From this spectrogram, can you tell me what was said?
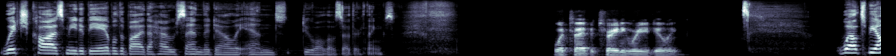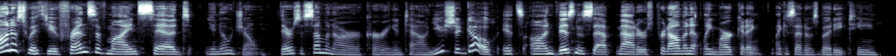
which caused me to be able to buy the house and the deli and do all those other things. What type of training were you doing? Well, to be honest with you, friends of mine said, you know, Joan, there's a seminar occurring in town. You should go. It's on business that matters, predominantly marketing. Like I said, I was about 18.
